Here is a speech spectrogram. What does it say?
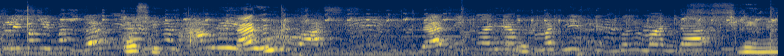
berlipat-lipat dan Kasih. kan dan iklannya masih belum ada Sini.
